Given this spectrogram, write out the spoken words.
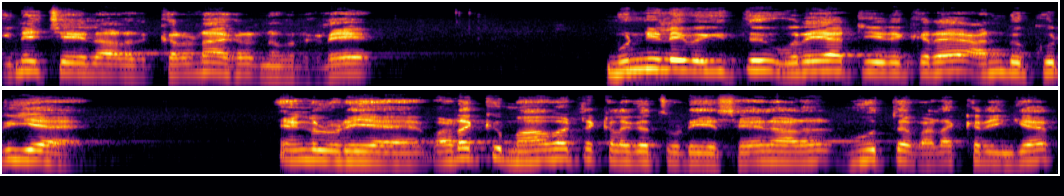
இணைச் செயலாளர் கருணாகரன் அவர்களே முன்னிலை வகித்து உரையாற்றியிருக்கிற அன்புக்குரிய எங்களுடைய வடக்கு மாவட்ட கழகத்துடைய செயலாளர் மூத்த வழக்கறிஞர்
